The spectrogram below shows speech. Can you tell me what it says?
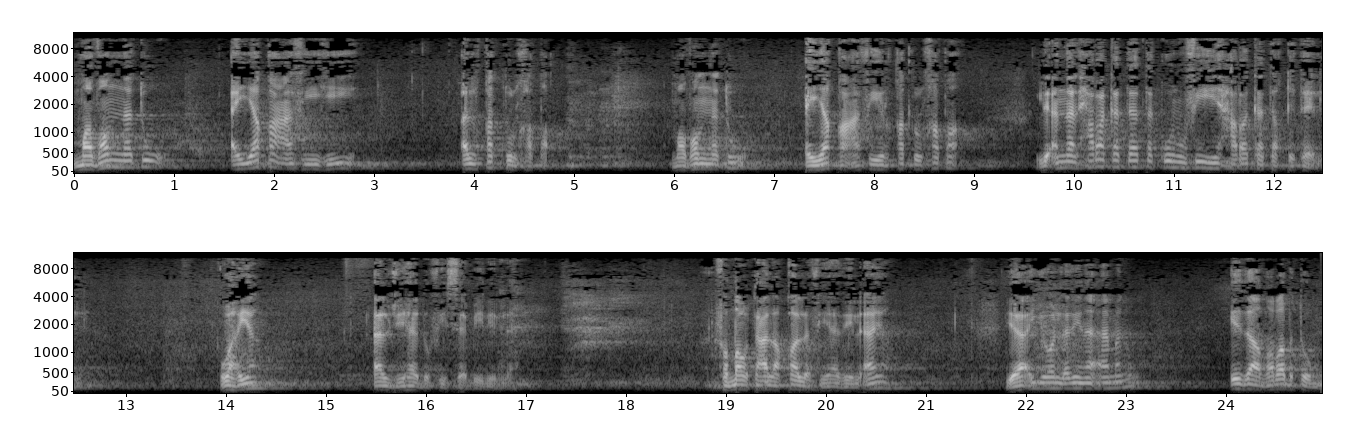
مظنة أن يقع فيه القتل الخطأ. مظنة أن يقع فيه القتل الخطأ لأن الحركة تكون فيه حركة قتال وهي الجهاد في سبيل الله. فالله تعالى قال في هذه الآية يا أيها الذين آمنوا إذا ضربتم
